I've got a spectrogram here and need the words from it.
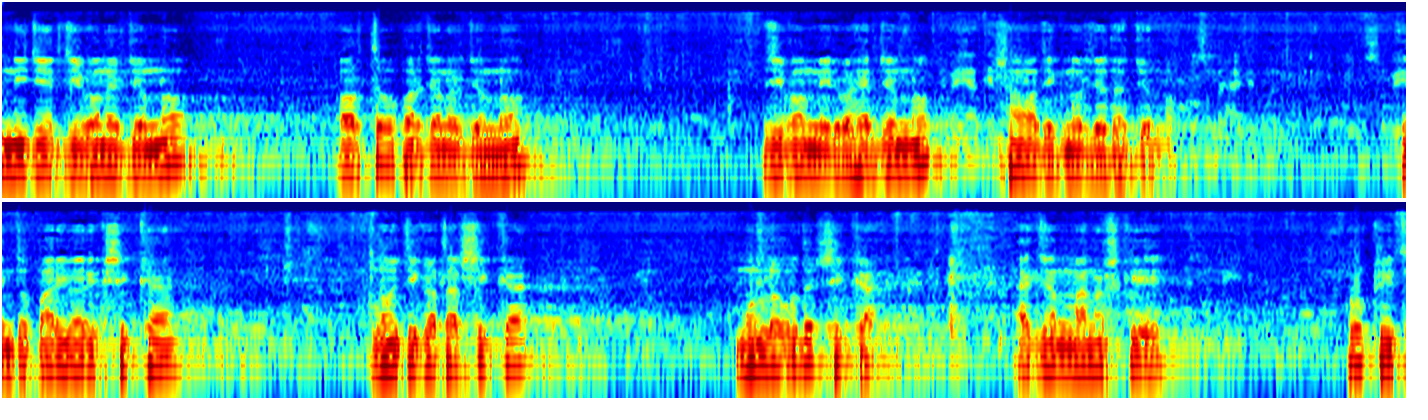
নিজের জীবনের জন্য, অর্থ উপার্জনের জন্য, জীবন নির্বাহের জন্য, সামাজিক মর্যাদার জন্য। কিন্তু পারিবারিক শিক্ষা নৈতিকতার শিক্ষা, মূল্যবোধের শিক্ষা। একজন মানুষকে প্রকৃত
